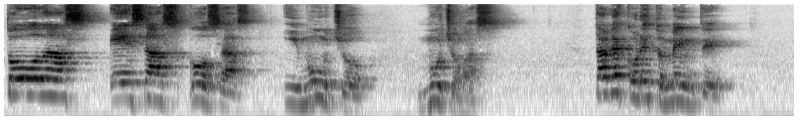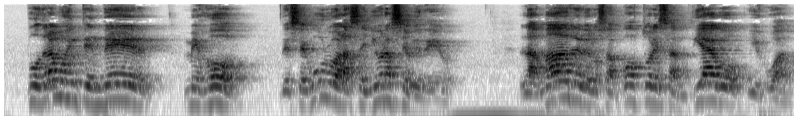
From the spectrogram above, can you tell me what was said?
todas esas cosas y mucho, mucho más. Tal vez con esto en mente podamos entender mejor, de seguro, a la señora Cebedeo, la madre de los apóstoles Santiago y Juan.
